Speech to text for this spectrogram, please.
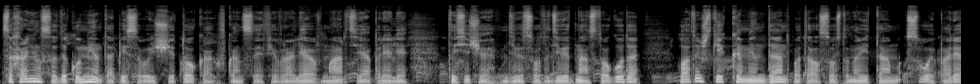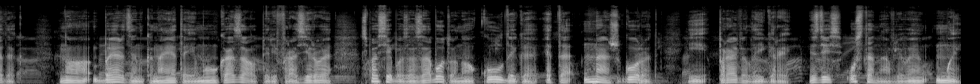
Сохранили сохранился документ, описывающий то, как в конце февраля, в марте и апреле 1919 года латышский комендант пытался установить там свой порядок. Но Бердинг на это ему указал, перефразируя «Спасибо за заботу, но Кулдыга — это наш город, и правила игры здесь устанавливаем мы».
